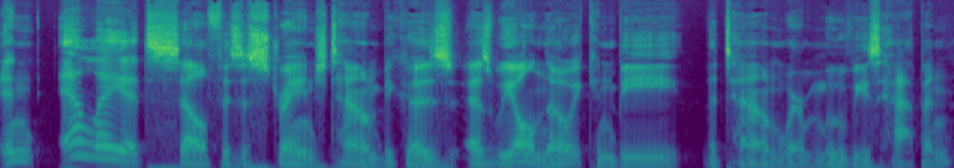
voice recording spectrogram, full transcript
And LA itself is a strange town because, as we all know, it can be the town where movies happen.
